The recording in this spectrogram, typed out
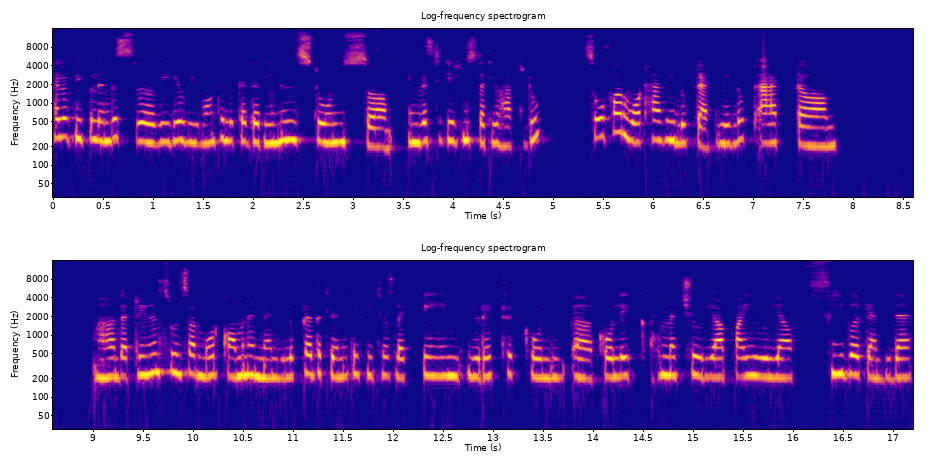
Hello people, in this uh, video we want to look at the renal stones uh, investigations that you have to do. So far what have we looked at? We looked at um, uh, that renal stones are more common in men. We looked at the clinical features like pain, ureteric coli, uh, colic, hematuria, pyuria, fever can be there.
